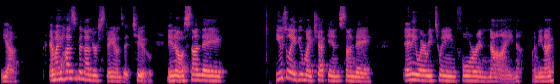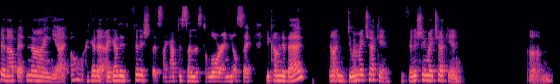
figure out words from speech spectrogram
yeah. And my husband understands it too. You know, Sunday, usually I do my check in Sunday anywhere between four and nine. I mean, I've been up at nine yet. Oh, I gotta, I gotta finish this. I have to send this to Laura. And he'll say, You coming to bed? I'm doing my check in. I'm finishing my check in. Um,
